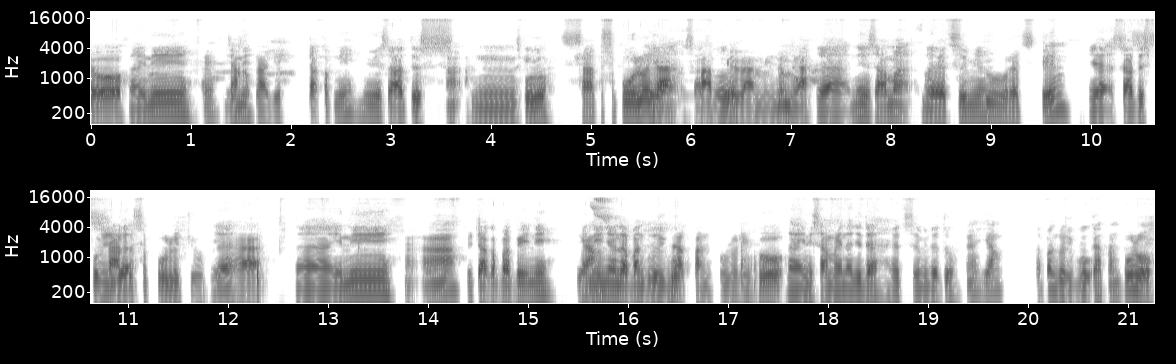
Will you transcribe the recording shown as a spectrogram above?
Tuh. Nah, ini Eh, cakep lagi. cakep nih. Ini 110. Ah. Hmm, 10. 110 ya. Ya, 110. Papi laminum ya. Ya, ini sama ini red streamnya. Itu red steam Ya, 110 juga. 110 juga. Ya. Nah, ini Heeh, itu cakep tapi ini. yang Ini yang 80.000. 80.000. Nah, ini samain aja dah red stream itu tuh. Eh, yang 80.000. 80.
